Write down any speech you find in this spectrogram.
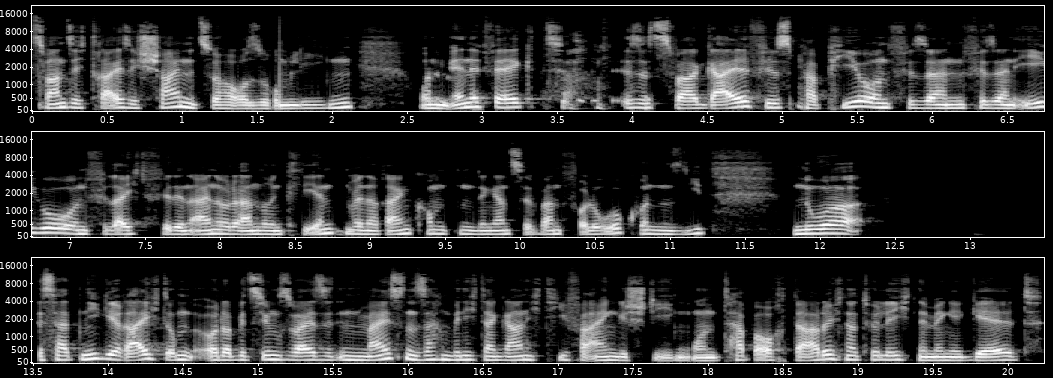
20, 30 Scheine zu Hause rumliegen. Und im Endeffekt ist es zwar geil fürs Papier und für sein, für sein Ego und vielleicht für den einen oder anderen Klienten, wenn er reinkommt und eine ganze Wand voller Urkunden sieht. Nur es hat nie gereicht, um oder beziehungsweise in den meisten Sachen bin ich dann gar nicht tiefer eingestiegen und habe auch dadurch natürlich eine Menge Geld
